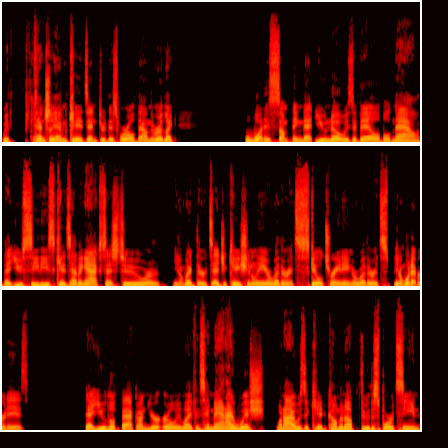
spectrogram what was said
with potentially having kids enter this world down the road, like what is something that you know is available now that you see these kids having access to or you know whether it's educationally or whether it's skill training or whether it's you know whatever it is that you look back on your early life and say man i wish when i was a kid coming up through the sports scene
